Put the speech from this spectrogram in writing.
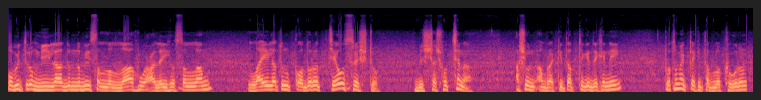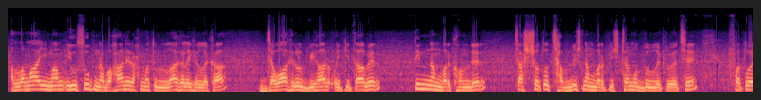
পবিত্র মিলাদুলনবী সাল্লাল্লাহু আলাইহসাল্লাম লাইলাতুল কদরের চেয়েও শ্রেষ্ঠ। বিশ্বাস হচ্ছে না? আসুন আমরা কিতাব থেকে দেখে নিই। প্রথমে একটা কিতাব লক্ষ্য করুন। আল্লামা ইমাম ইউসুফ নাবাহানি রহমতুল্লাহ আলহের লেখা জওয়াহিরুল বিহার ওই কিতাবের তিন নম্বর খণ্ডের চারশত ছাব্বিশ নম্বর পৃষ্ঠার মধ্যে উল্লেখ রয়েছে। ফতোয়া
